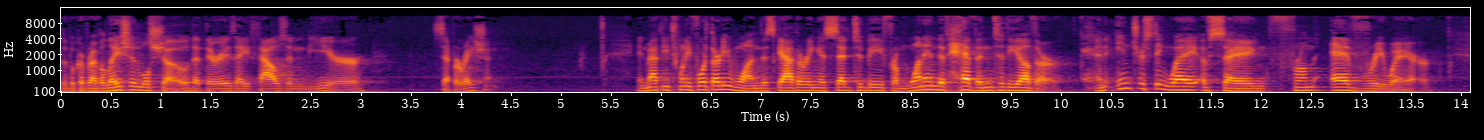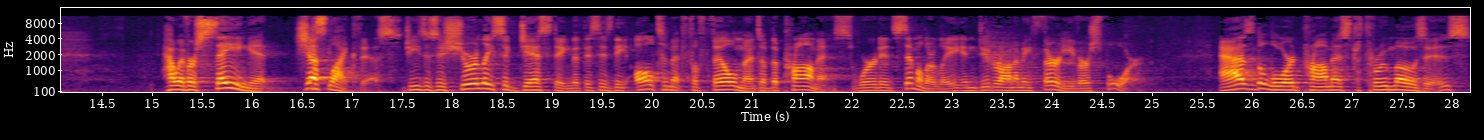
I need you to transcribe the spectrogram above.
the book of Revelation will show that there is a thousand year separation. In Matthew 24 31, this gathering is said to be from one end of heaven to the other. An interesting way of saying from everywhere. However, saying it just like this, Jesus is surely suggesting that this is the ultimate fulfillment of the promise, worded similarly in Deuteronomy 30, verse 4. As the Lord promised through Moses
